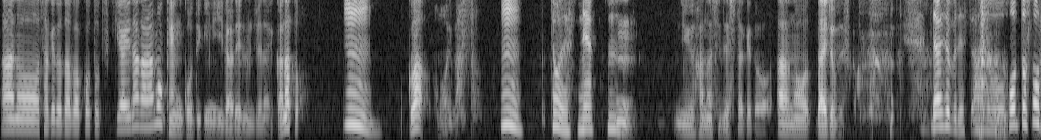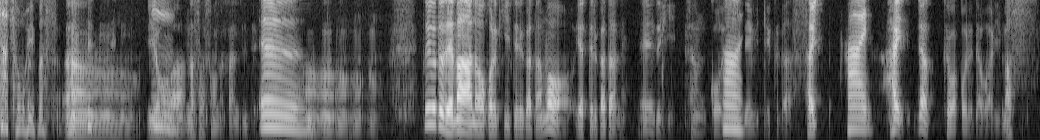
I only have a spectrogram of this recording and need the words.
あの、酒とタバコと付き合いながらも健康的にいられるんじゃないかなと、うん。僕は思いますと。うん。そうですね。う。うんん。いう話でしたけど、あの、大丈夫ですか？大丈夫です。あの、本当そうだと思います。うん。異論はなさそうな感じで。う。うんんうんうんうんうん。ということで、まあ、あの、これ聞いてる方も、やってる方はね、えーぜひ参考にしてみてください。はい。はい。じゃあ、今日はこれで終わります。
